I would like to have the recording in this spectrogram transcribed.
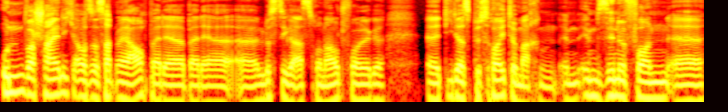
unwahrscheinlich aus, das hatten wir ja auch bei der, bei der äh, lustige Astronaut-Folge, äh, die das bis heute machen. Im, im Sinne von äh,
